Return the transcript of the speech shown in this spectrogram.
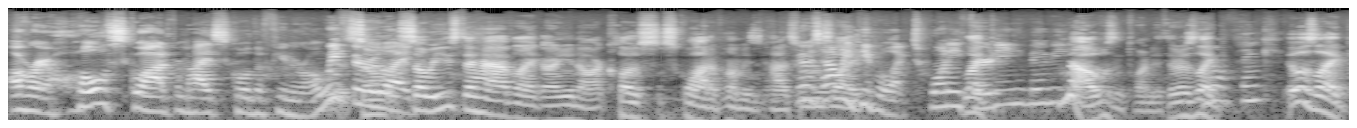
of our whole squad from high school the funeral. We threw so, like so we used to have like our you know our close squad of homies in high school. it was It how many people? Like 20, like- 30 maybe? No, it wasn't twenty. There was like I don't think. it was like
